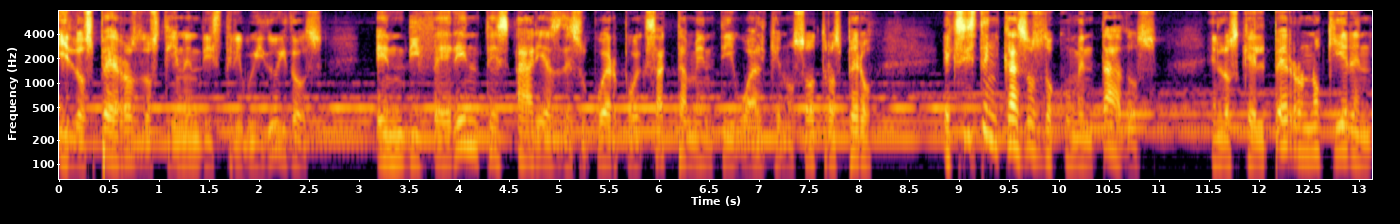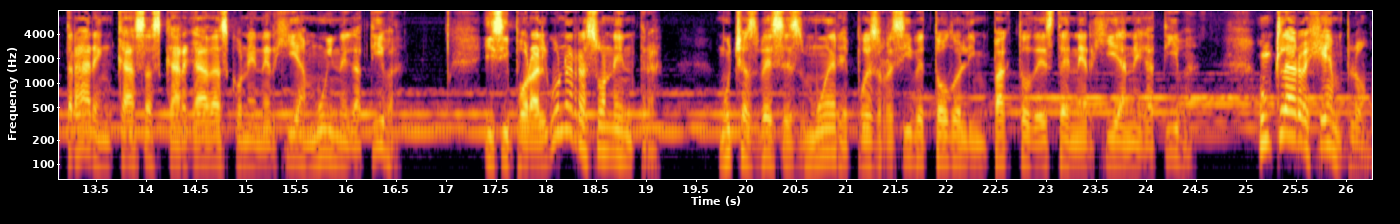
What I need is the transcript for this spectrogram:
Y los perros los tienen distribuidos en diferentes áreas de su cuerpo exactamente igual que nosotros, pero existen casos documentados en los que el perro no quiere entrar en casas cargadas con energía muy negativa. Y si por alguna razón entra, muchas veces muere pues recibe todo el impacto de esta energía negativa. Un claro ejemplo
